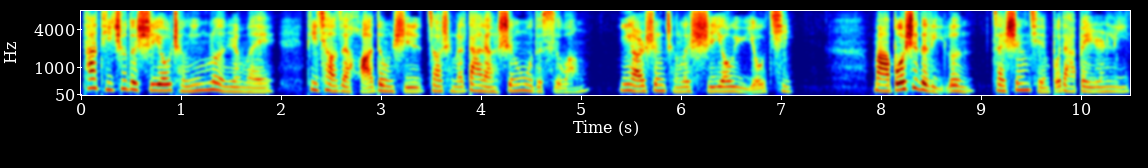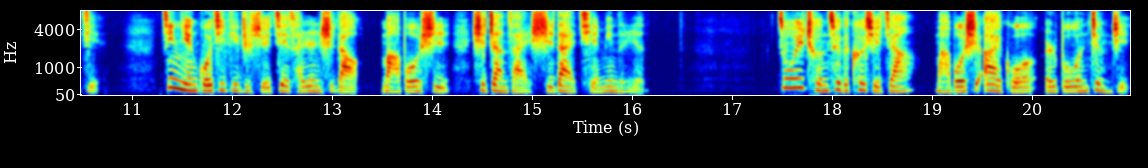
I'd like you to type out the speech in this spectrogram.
他提出的石油成因论认为，地壳在滑动时造成了大量生物的死亡，因而生成了石油与油气。马博士的理论在生前不大被人理解，近年国际地质学界才认识到马博士是站在时代前面的人。作为纯粹的科学家，马博士爱国而不问政治。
